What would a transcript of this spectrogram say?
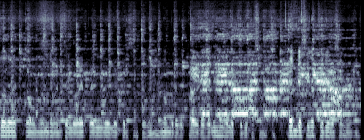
Todo esto humildemente lo he pedido y lo he presentado en el nombre del Padre, del Hijo y del Espíritu Santo. Bendecidos queridos hermanos.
